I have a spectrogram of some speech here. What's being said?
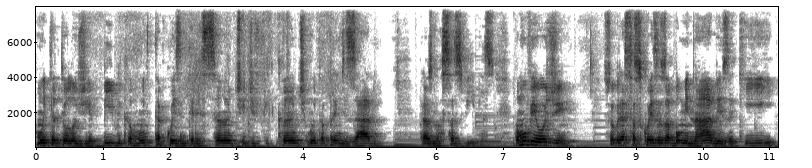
muita teologia bíblica, muita coisa interessante, edificante, muito aprendizado para as nossas vidas. Vamos ver hoje sobre essas coisas abomináveis aqui,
